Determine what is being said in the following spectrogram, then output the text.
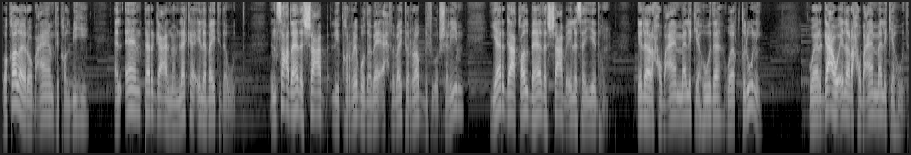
وقال يربعام في قلبه الآن ترجع المملكة إلى بيت داود. إن صعد هذا الشعب ليقربوا ذبائح في بيت الرب في أورشليم يرجع قلب هذا الشعب إلى سيدهم إلى رحبعام ملك يهوذا ويقتلوني. ويرجعوا إلى رحبعام ملك يهوذا.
